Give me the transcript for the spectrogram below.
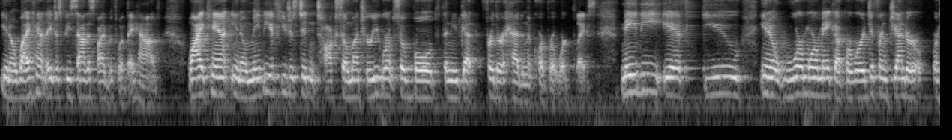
You know, why can't they just be satisfied with what they have? Why can't you know maybe if you just didn't talk so much or you weren't so bold, then you'd get further ahead in the corporate workplace. Maybe if you you know wore more makeup or were a different gender or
